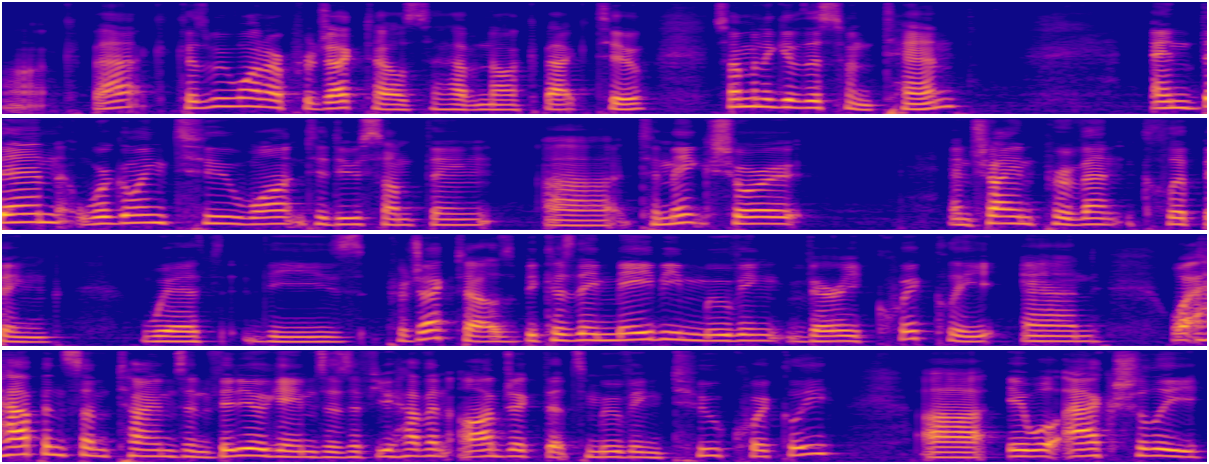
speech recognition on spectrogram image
Knockback, because we want our projectiles to have knockback too. So I'm going to give this one 10. And then we're going to want to do something uh, to make sure and try and prevent clipping with these projectiles because they may be moving very quickly. And what happens sometimes in video games is if you have an object that's moving too quickly, uh, it will actually.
